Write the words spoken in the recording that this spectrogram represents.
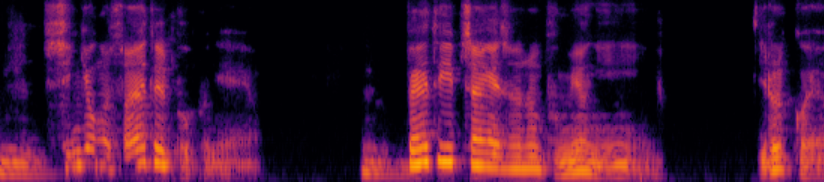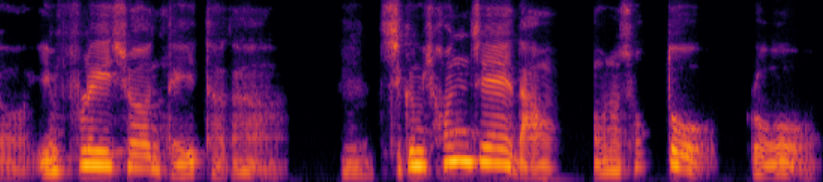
음. 신경을 써야 될 부분이에요. 음. 페드 입장에서는 분명히 이럴 거예요. 인플레이션 데이터가 음. 지금 현재 나오는 속도로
